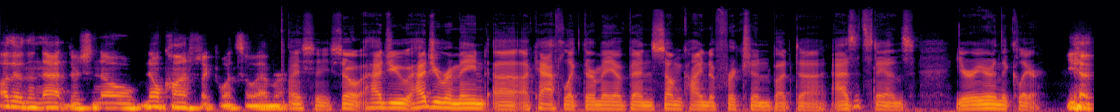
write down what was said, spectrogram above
Other than that, there's no no conflict whatsoever. I see. So had you had you remained uh, a Catholic, there may have been some kind of friction, but uh, as it stands, you're you're in the clear. Yes,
